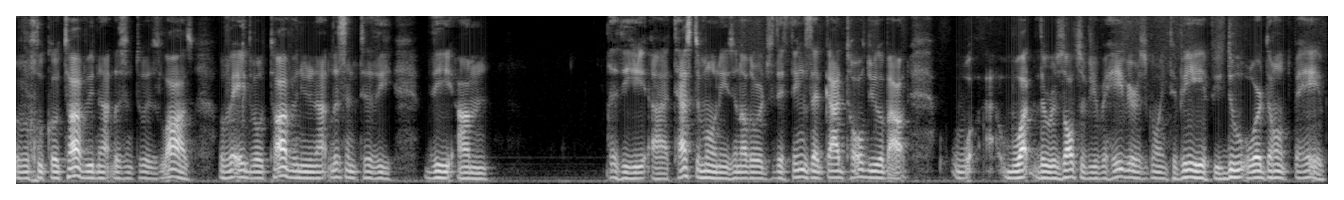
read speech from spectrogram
You did not listen to His laws. And you did not listen to the the um the uh, testimonies, in other words, the things that God told you about wh- what the results of your behavior is going to be if you do or don't behave.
